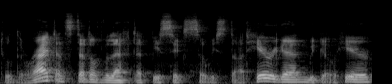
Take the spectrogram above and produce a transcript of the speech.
to the right instead of the left at b6. So we start here again, we go here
